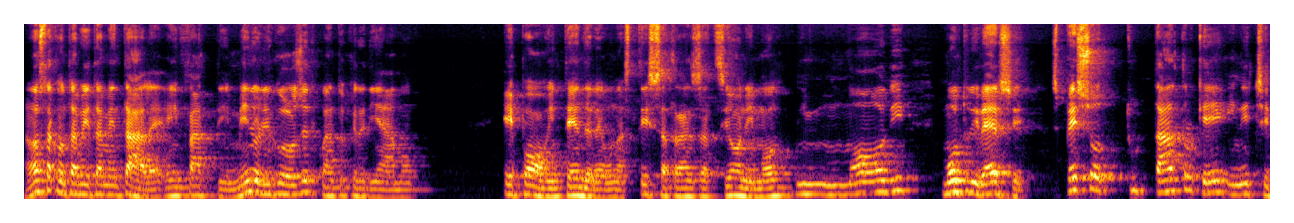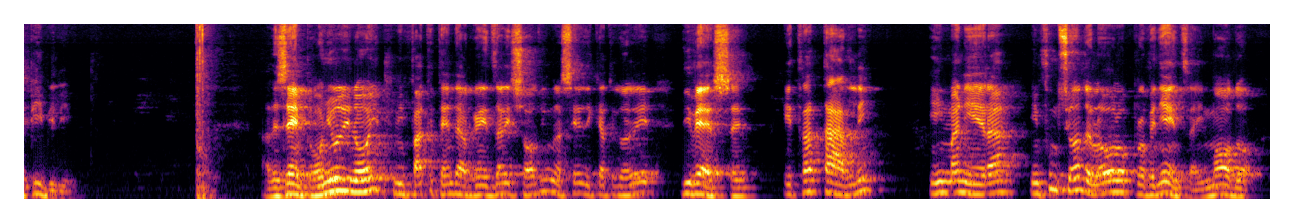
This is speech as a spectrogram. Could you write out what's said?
La nostra contabilità mentale è infatti meno rigorosa di quanto crediamo e può intendere una stessa transazione in, mo in modi molto diversi, spesso tutt'altro che ineccepibili. Ad esempio, ognuno di noi infatti tende a organizzare i soldi in una serie di categorie diverse e trattarli in maniera in funzione della loro provenienza, in modo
